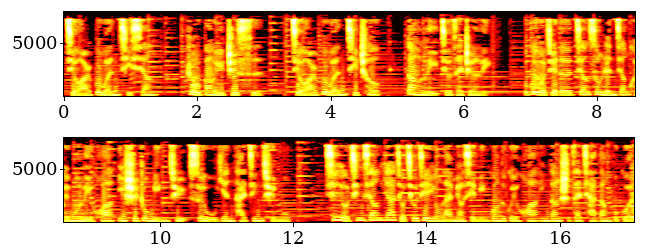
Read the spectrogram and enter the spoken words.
久而不闻其香；入鲍鱼之肆，久而不闻其臭。”道理就在这里。不过，我觉得《江宋人姜夔茉莉花》一诗中名句“岁午宴太惊群目，幸有清香压九秋”，借用来描写明光的桂花，应当是再恰当不过的。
